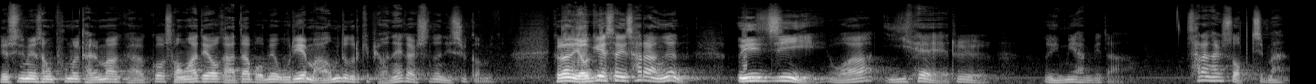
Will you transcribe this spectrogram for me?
예수님의 성품을 닮아가고 성화되어 가다 보면 우리의 마음도 그렇게 변해갈 수는 있을 겁니다. 그러나 여기에서의 사랑은 의지와 이해를 의미합니다. 사랑할 수 없지만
